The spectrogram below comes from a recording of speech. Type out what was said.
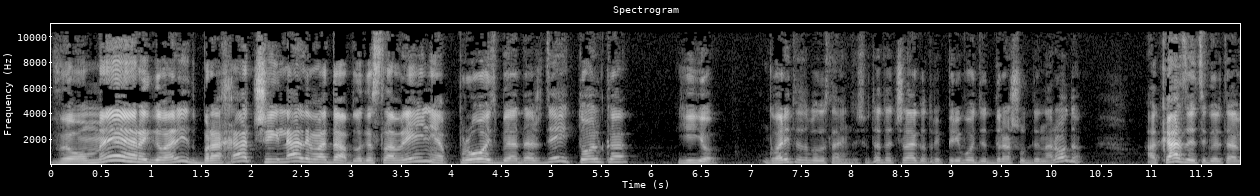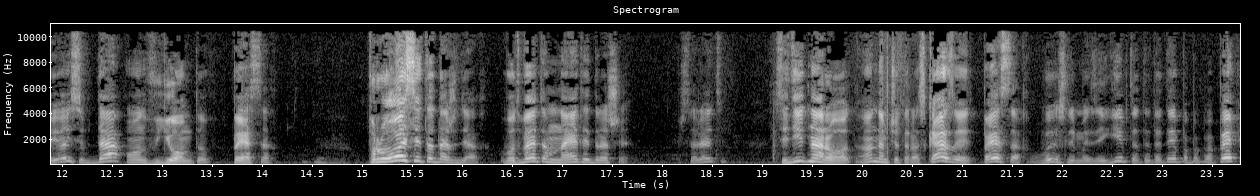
Веомер и говорит, брахат шейля вода, благословление просьбе о дождей только ее. Говорит это благословение. То есть вот этот человек, который переводит дрошу для народа, оказывается, говорит Равьосиф, да, он в Йомтов, в Песах, просит о дождях. Вот в этом, на этой дроше. Представляете? Сидит народ, он нам что-то рассказывает, Песах, вышли мы из Египта, т т т п п п п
